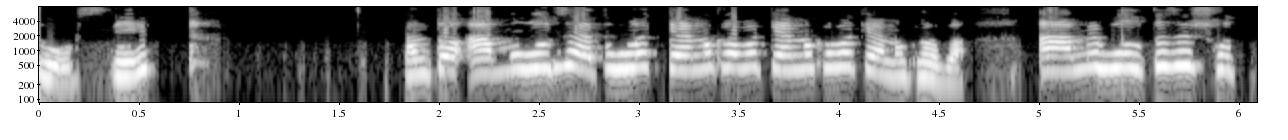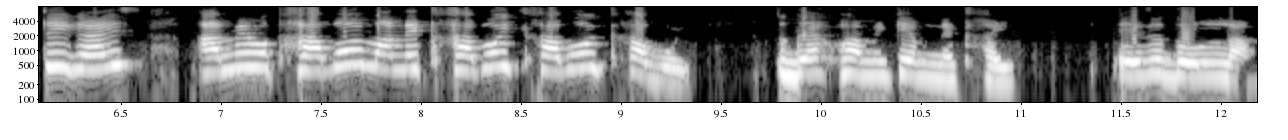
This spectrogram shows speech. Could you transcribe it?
ধরছি। তো আম্মু বলছে, এতগুলো কেন খাবা কেন খাবা কেন খাবা? আমি বলতেছি, সত্যি গাইস আমি খাব মানে খাবোই খাবোই খাবোই। তো দেখো আমি কেমনে খাই। এই যে দৌড়লাম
